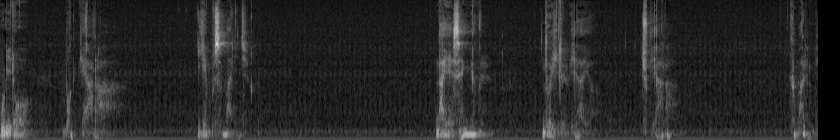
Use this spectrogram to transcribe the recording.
우리로 먹게 하라. 이게 무슨 말이죠? 나의 생명을 너희를 위하여 주게 하라. 그 말입니다.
